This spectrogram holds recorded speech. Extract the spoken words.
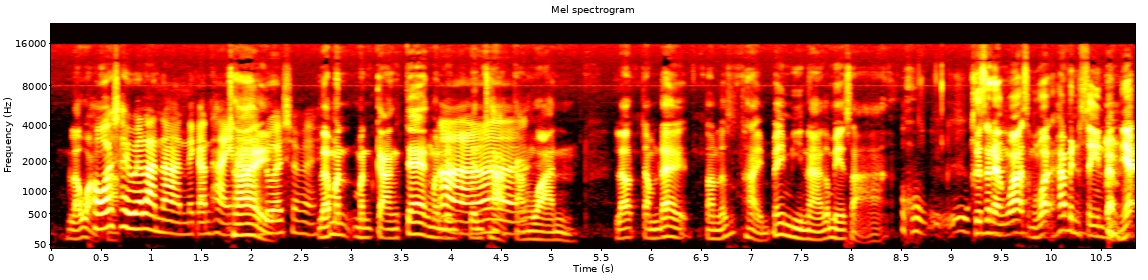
ำระหว่างเพราะว่าพักใช้เวลานานในการถ่ายใช่งานด้วยใช่ไหมแล้วมันมันกลางแจ้งมันเป็นอ่าเป็นฉากกลางวัน แล้วจำได้ตอนแล้วถ่ายไม่มีนาก็เมษาโอ้โหคือแสดงว่าสมมติว่าถ้าเป็นซีนแบบเนี้ย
